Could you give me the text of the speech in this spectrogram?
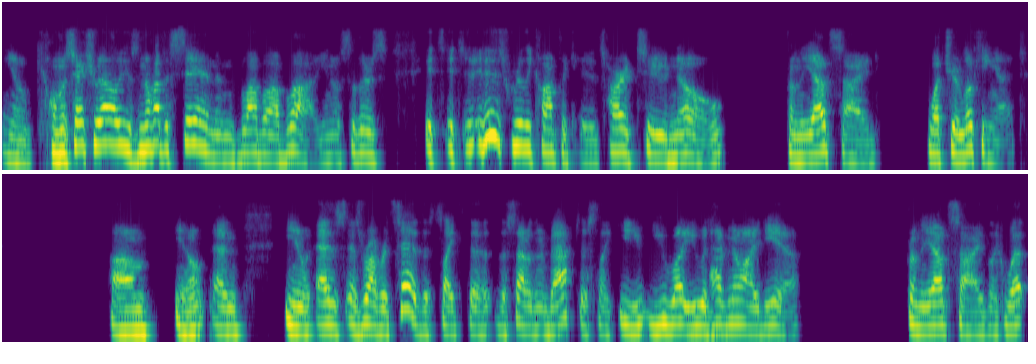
you know homosexuality is not a sin and blah blah blah you know so there's it's it's it is really complicated. It's hard to know from the outside what you're looking at. Um you know and you know as as robert said it's like the the southern baptist like you you you would have no idea from the outside like what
